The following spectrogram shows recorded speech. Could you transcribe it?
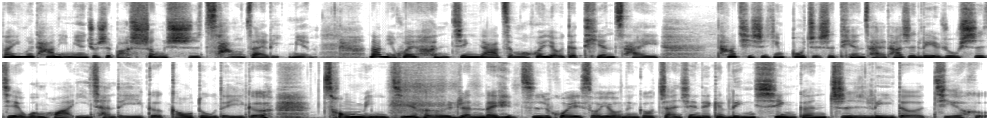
那因为它里面就是把圣诗藏在里面，那你会很惊讶，怎么会有一个天才？他其实已经不只是天才，他是列入世界文化遗产的一个高度的一个聪明结合人类智慧，所有能够展现的一个灵性跟智力的结合。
